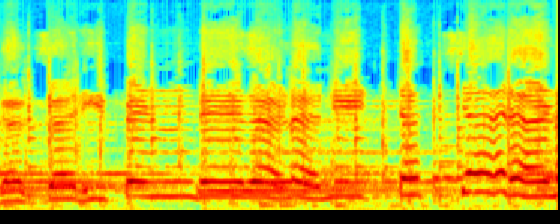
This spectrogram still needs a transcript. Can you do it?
ಗಗ್ಗರಿ ಪೆಂಡೆಗಳ ನಿಟ್ಟ ಚರಣ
